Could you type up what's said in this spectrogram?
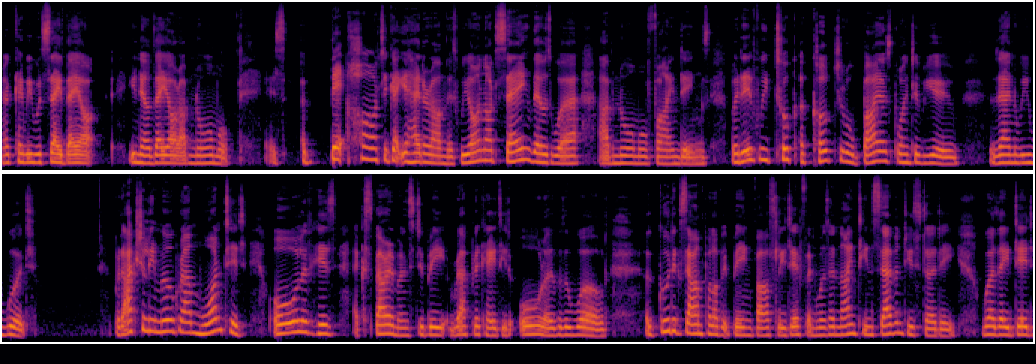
Okay, we would say they are, you know, they are abnormal. It's a bit hard to get your head around this. We are not saying those were abnormal findings, but if we took a cultural bias point of view, then we would. But actually, Milgram wanted all of his experiments to be replicated all over the world. A good example of it being vastly different was a 1970 study where they did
